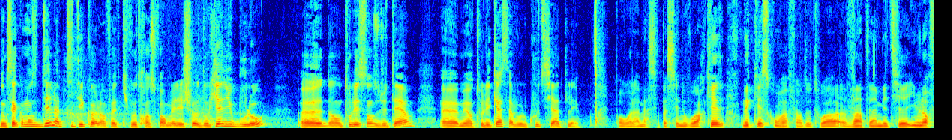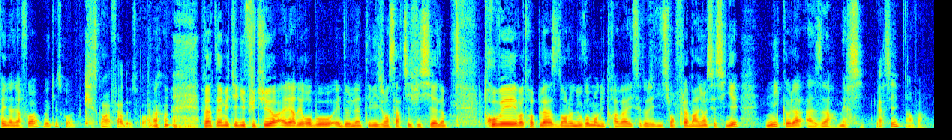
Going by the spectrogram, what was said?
donc ça commence dès la petite école, en fait, qu'il faut transformer les choses. Donc il y a du boulot. Euh, dans tous les sens du terme. Euh, mais en tous les cas, ça vaut le coup de s'y atteler. Bon voilà, merci de passer nous voir. Mais qu'est-ce qu'on va faire de toi 21 métiers? Il me l'a refait une dernière fois, mais qu'est-ce qu'on Qu'est-ce qu'on va faire de toi? 21 métiers du futur à l'ère des robots et de l'intelligence artificielle. Trouvez votre place dans le nouveau monde du travail. C'est aux éditions Flammarion et c'est signé Nicolas Hazard. Merci. Merci. Au revoir.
